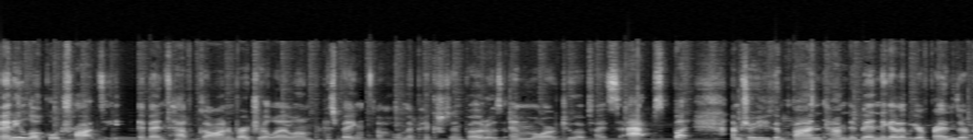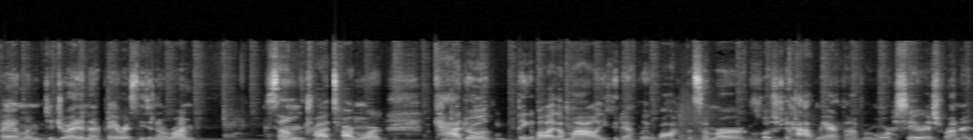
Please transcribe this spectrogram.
Many local trots events have gone virtual, let alone participating a whole their pictures and photos and more to websites to apps. But I'm sure you can find time to band together with your friends or family to join in their favorite seasonal run. Some trots are more casual, think about like a mile, you could definitely walk, but some are closer to half marathon for more serious runners.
